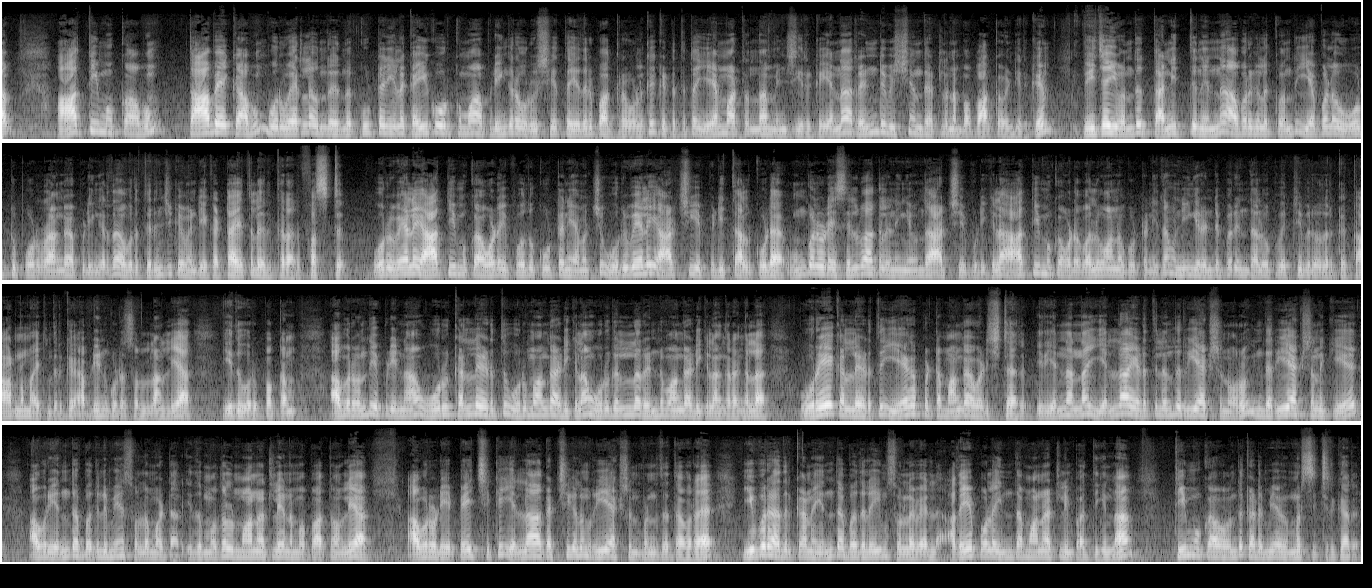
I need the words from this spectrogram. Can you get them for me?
அதிமுகவும் தாபேக்காவும் ஒரு வேரில் இந்த இந்த கூட்டணியில் கைகோர்க்குமா அப்படிங்கிற ஒரு விஷயத்தை எதிர்பார்க்குறவங்களுக்கு கிட்டத்தட்ட ஏமாற்றம் தான் மிஞ்சி இருக்குது ஏன்னா ரெண்டு விஷயம் இந்த இடத்துல நம்ம பார்க்க வேண்டியிருக்கு. விஜய் வந்து தனித்து நின்று அவர்களுக்கு வந்து எவ்வளோ ஓட்டு போடுறாங்க அப்படிங்கிறத அவர் தெரிஞ்சுக்க வேண்டிய கட்டாயத்தில் இருக்கிறார் ஃபஸ்ட்டு ஒருவேளை அதிமுகவோட இப்போது கூட்டணி அமைச்சு ஒருவேளை ஆட்சியை பிடித்தால் கூட உங்களுடைய செல்வாக்கில் நீங்கள் வந்து ஆட்சியை பிடிக்கல அதிமுகவோட வலுவான கூட்டணி தான் நீங்கள் ரெண்டு பேரும் இந்த அளவுக்கு வெற்றி பெறுவதற்கு காரணமாக இருந்திருக்கு அப்படின்னு கூட சொல்லலாம் இல்லையா? இது ஒரு பக்கம். அவர் வந்து எப்படின்னா ஒரு கல்லை எடுத்து ஒரு மாங்காய் அடிக்கலாம் ஒரு கல்லில் ரெண்டு மாங்காய் அடிக்கலாங்கிறாங்கல்ல? ஒரே கல்லை எடுத்து ஏகப்பட்ட மாங்காய் அடிச்சிட்டார் இது என்னென்னா எல்லா இடத்துலேருந்து ரியாக்ஷன் வரும். இந்த ரியாக்ஷனுக்கு அவர் எந்த பதிலுமே சொல்ல மாட்டார். இது முதல் மாநாட்டிலே நம்ம பார்த்தோம் இல்லையா? அவருடைய பேச்சுக்கு எல்லா கட்சிகளும் ரியாக்ஷன் பண்ணதை தவிர இவர் அதற்கான எந்த பதிலையும் சொல்லவே இல்லை. அதே போல் இந்த மாநாட்டிலையும் பார்த்தீங்கன்னா திமுகவை வந்து கடுமையாக விமர்சிச்சிருக்காரு.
